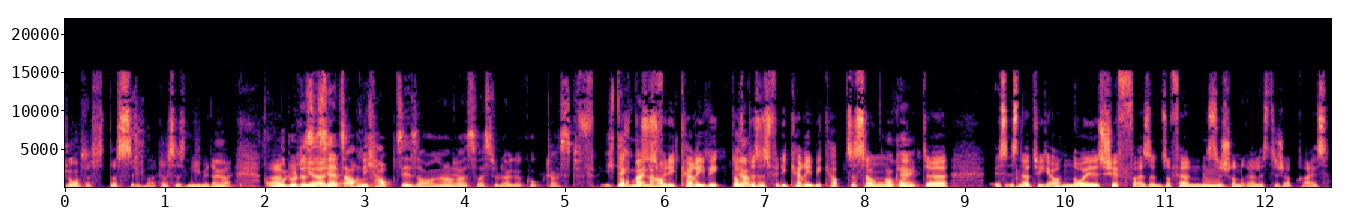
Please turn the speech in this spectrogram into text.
So. Das, das immer, das ist nie mit dabei. Ja. Gut, und das ist jetzt auch nicht Hauptsaison, ne? ja. was, was du da geguckt hast. Ich denke, meine das ist für die Karibik, doch, ja? das ist für die Karibik Hauptsaison okay. und äh, es ist natürlich auch ein neues Schiff, also insofern mhm. ist es schon ein realistischer Preis.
